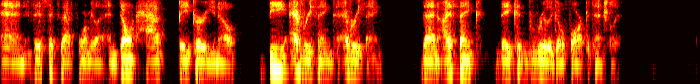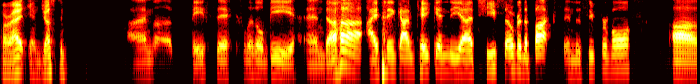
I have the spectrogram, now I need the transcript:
And if they stick to that formula and don't have Baker, you know, be everything to everything, then I think they could really go far potentially. All right, and Justin. I'm a basic little B, and uh, I think I'm taking the uh, Chiefs over the Bucs in the Super Bowl. Um,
